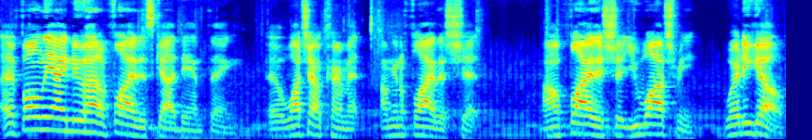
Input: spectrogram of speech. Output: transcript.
If only I knew how to fly this goddamn thing. Uh, watch out, Kermit. I'm gonna fly this shit. I don't fly this shit. You watch me. Where'd he go?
